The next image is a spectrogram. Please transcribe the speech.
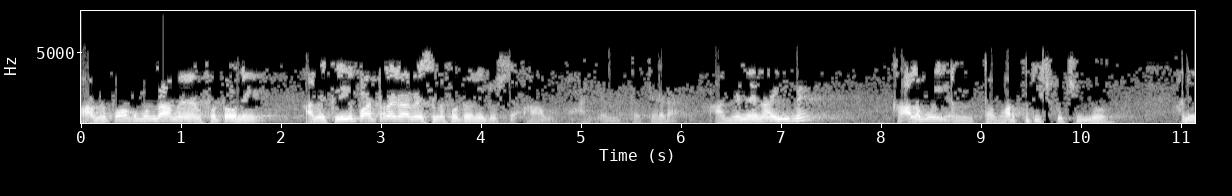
ఆమె పోకముందు ఆమె ఫోటోని ఆమె క్లియోపాట్రాగా వేసిన ఫోటోని చూస్తే ఎంత తేడా. ఆమెనైనా ఈమె? కాలము ఎంత మార్పు తీసుకొచ్చిందో అని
